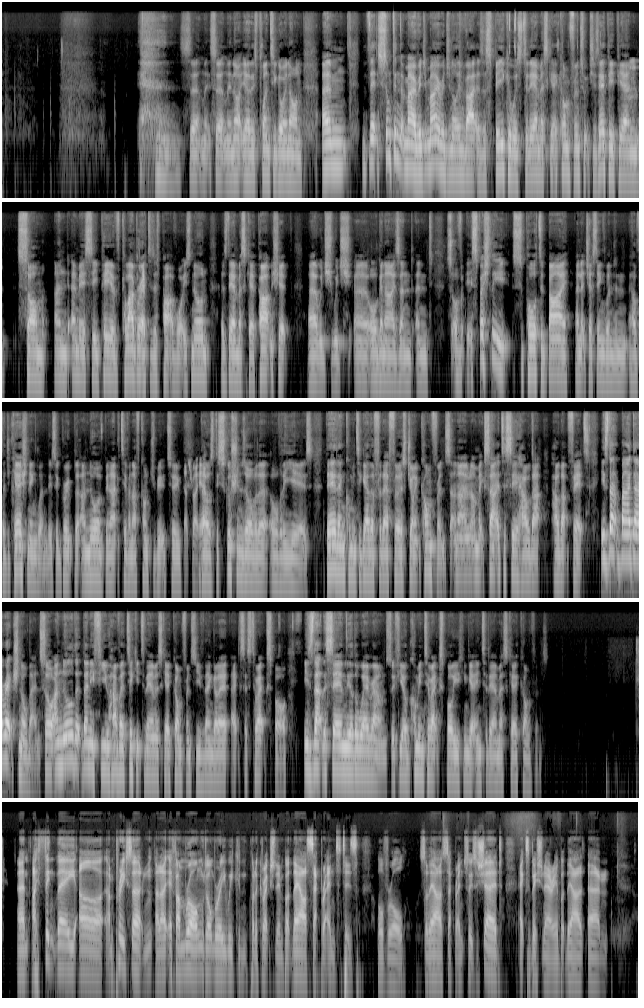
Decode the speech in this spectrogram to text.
certainly, certainly not. Yeah, there's plenty going on. Um, that's something that my original my original invite as a speaker was to the MSK conference, which is APPN. Mm SOM, and MACP have collaborated as part of what is known as the MSK Partnership, uh, which which uh, organise and and sort of especially supported by NHS England and Health Education England. It's a group that I know have been active and I've contributed to That's right, yeah. those discussions over the over the years. They're then coming together for their first joint conference, and I'm, I'm excited to see how that how that fits. Is that bi-directional then? So I know that then if you have a ticket to the MSK conference, you've then got access to Expo. Is that the same the other way around? So if you're coming to Expo, you can get into the MSK conference. Um, I think they are. I'm pretty certain, and I, if I'm wrong, don't worry, we can put a correction in. But they are separate entities overall. So they are separate. So it's a shared exhibition area, but they are um,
